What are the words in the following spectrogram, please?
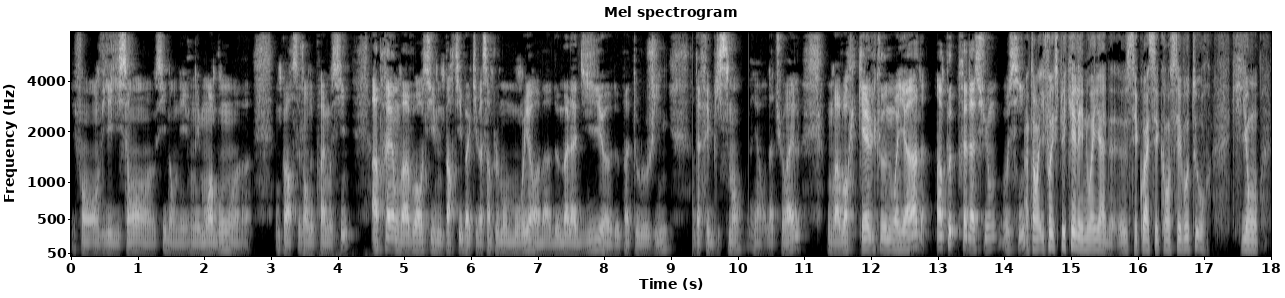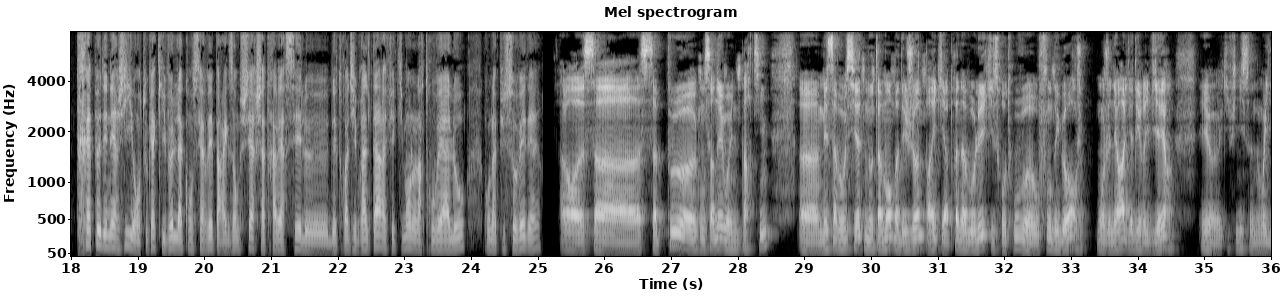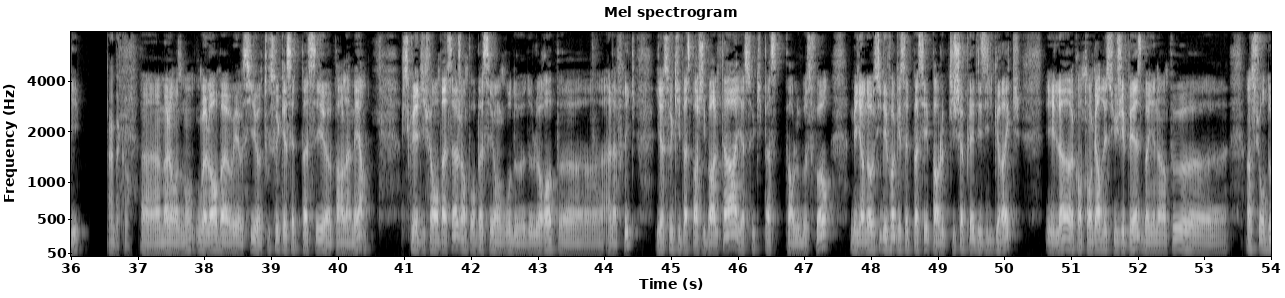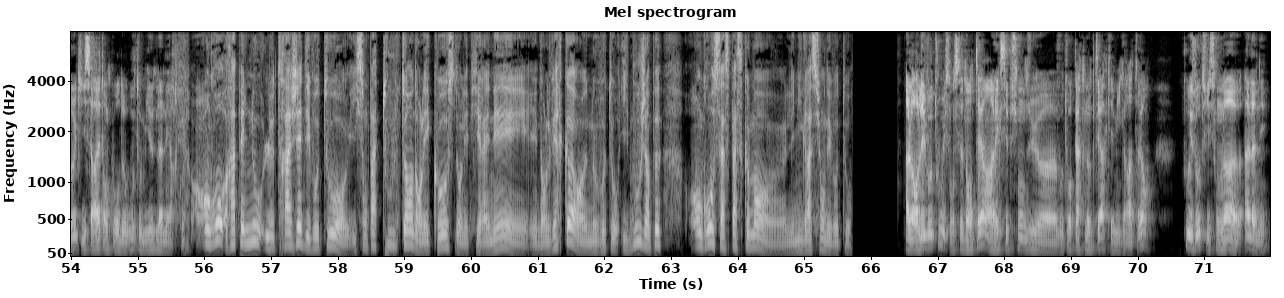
des fois en vieillissant euh, aussi, ben, on est on est moins bon, euh, on peut avoir ce genre de problème aussi. Après, on va avoir aussi une partie bah, qui va simplement mourir bah, de maladies, euh, de pathologies, d'affaiblissement naturel. On va avoir quelques noyades, un peu de prédation aussi. Attends, il faut expliquer les noyades. C'est quoi? C'est quand ces vautours qui ont très peu d'énergie, ou en tout cas qui veulent la conserver, par exemple, cherchent à traverser le détroit de Gibraltar. Effectivement, on en a retrouvé à l'eau qu'on a pu sauver d'ailleurs. Alors euh, ça ça peut euh, concerner une partie, euh, mais ça va aussi être notamment bah, des jeunes pareil qui apprennent à voler, qui se retrouvent au fond des gorges où en général il y a des rivières et qui finissent noyés. Ah d'accord. malheureusement. Ou alors bah oui aussi tous ceux qui essaient de passer par la mer puisqu'il y a différents passages hein, pour passer en gros de, de l'Europe à l'Afrique. Il y a ceux qui passent par Gibraltar, il y a ceux qui passent par le Bosphore, mais il y en a aussi des fois qui essaient de passer par le petit chapelet des îles grecques et là, quand on regarde les suites GPS, bah il y en a un peu euh, un sur deux qui s'arrête en cours de route au milieu de la mer. Quoi. En gros, rappelle-nous le trajet des vautours. Ils sont pas tout le temps dans les Causses, dans les Pyrénées et, dans le Vercors. Nos vautours, ils bougent un peu. En gros, ça se passe comment euh, les migrations des vautours? Alors les vautours, ils sont sédentaires, hein, à l'exception du euh, vautour percnoptère qui est migrateur. Tous les autres, ils sont là à l'année.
